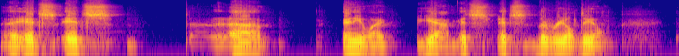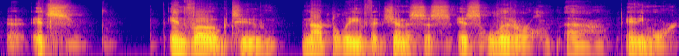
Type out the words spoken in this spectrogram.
It's, it's, uh, anyway, yeah, it's, it's the real deal. It's in vogue to not believe that Genesis is literal uh, anymore.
